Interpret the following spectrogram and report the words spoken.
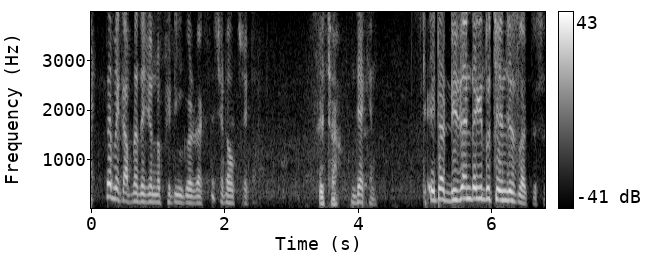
একটা ব্যাগ আপনাদের জন্য ফিটিং করে রাখছি সেটা হচ্ছে এটা। এটা। দেখেন এটার ডিজাইনটা কিন্তু চেঞ্জেস লাগতেছে।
